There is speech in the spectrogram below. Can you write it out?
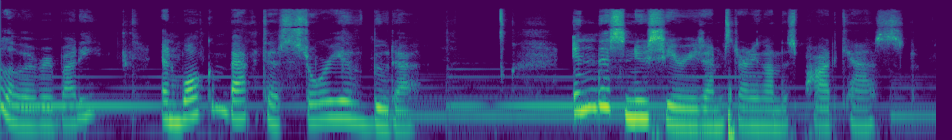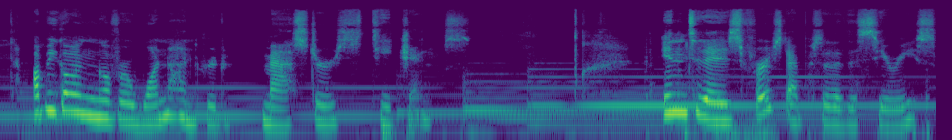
Hello, everybody, and welcome back to Story of Buddha. In this new series I'm starting on this podcast, I'll be going over 100 Masters' teachings. In today's first episode of this series,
